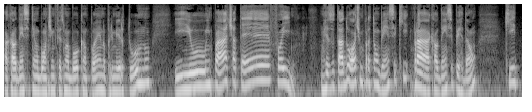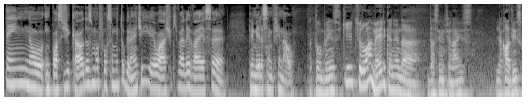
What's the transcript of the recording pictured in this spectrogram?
A Caldense tem um bom time, fez uma boa campanha no primeiro turno. E o empate até foi um resultado ótimo para Tombense, que para Caldense, perdão, que tem no em Poços de Caldas uma força muito grande e eu acho que vai levar essa primeira semifinal. A Tom Benz que tirou a América, né, da, das semifinais. E a Caldense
